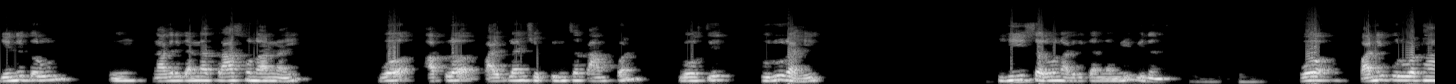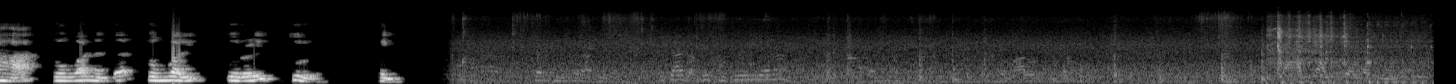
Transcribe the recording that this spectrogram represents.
जेणेकरून नागरिकांना त्रास होणार नाही व आपलं पाईपलाईन शिफ्टिंगचं काम पण व्यवस्थित सुरू राहील. ही सर्व नागरिकांना मी विनंती व पाणी पुरवठा हा सोमवार नंतर सोमवारी सुरळीत सुरू थँक्यू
